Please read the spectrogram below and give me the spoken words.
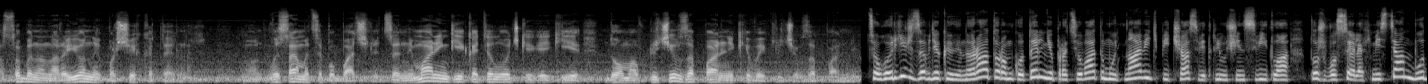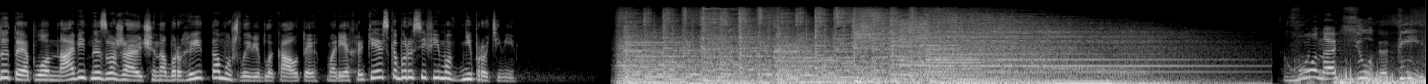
особливо на районних великих котельних. Ви саме це побачили. Це не маленькі котелочки, які вдома включив запальник і виключив запальник. Цьогоріч завдяки генераторам котельні працюватимуть навіть під час відключень світла. Тож в оселях містян буде тепло, навіть незважаючи на борги та можливі блекаути. Марія Хретєвська, Борис Єфімов, Дніпро ТІВІ. Вот отсюда, ты,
